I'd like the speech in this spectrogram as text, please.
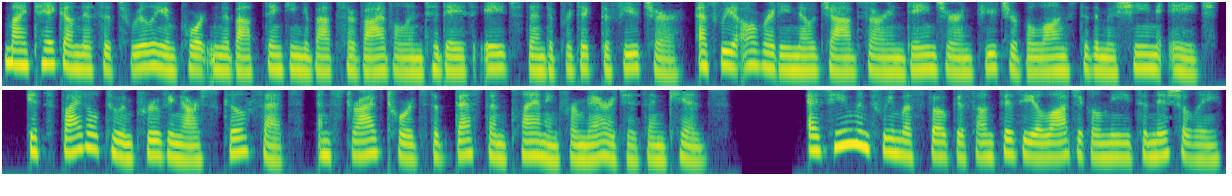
My take on this it's really important about thinking about survival in today's age than to predict the future, as we already know jobs are in danger and future belongs to the machine age. It's vital to improving our skill sets and strive towards the best than planning for marriages and kids. As humans, we must focus on physiological needs initially,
